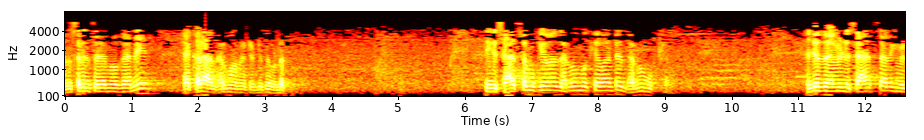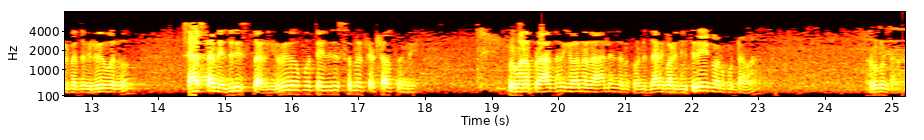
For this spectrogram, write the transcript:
అనుసరించలేమో కానీ ఎక్కడ అధర్మం అనేటువంటిది ఉండదు. నీకు శాస్త్రం ముఖ్యమా ధర్మం ముఖ్యమా అంటే ధర్మం ముఖ్యం. అంచేత వీళ్ళు శాస్త్రానికి వీళ్ళు పెద్ద విలువ ఇవ్వరు. శాస్త్రాన్ని ఎదిరిస్తారు. విలువ ఇవ్వకపోతే ఎదిరిస్తున్నట్టు ఎట్లా అవుతుంది? ఇప్పుడు మన ప్రార్థనకి ఎవరైనా రాలేదనుకోండి దానికి వాళ్ళు వ్యతిరేకం అనుకుంటామా? అనుకుంటామా?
